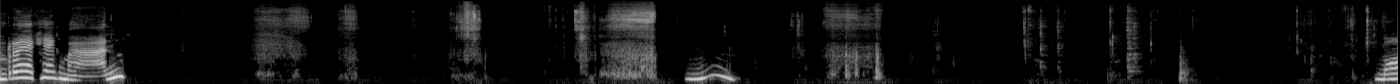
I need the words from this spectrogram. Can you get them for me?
ำแรกแหกหมาน อืมหมอ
